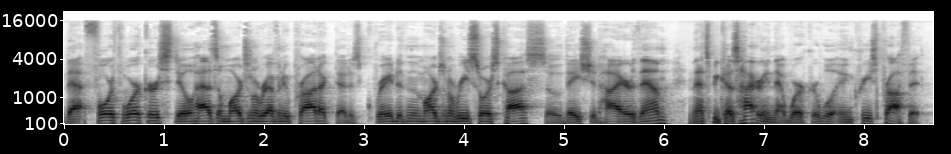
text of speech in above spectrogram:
That fourth worker still has a marginal revenue product that is greater than the marginal resource cost, so they should hire them. And that's because hiring that worker will increase profit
